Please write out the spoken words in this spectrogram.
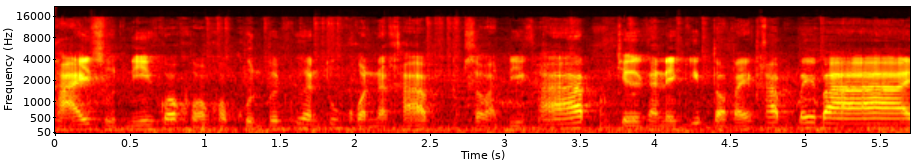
ท้ายสุดนี้ก็ขอขอบคุณเพื่อนๆทุกคนนะครับ สวัสดีครับ เจอกันในคลิปต่อไปครับบ๊ายบาย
